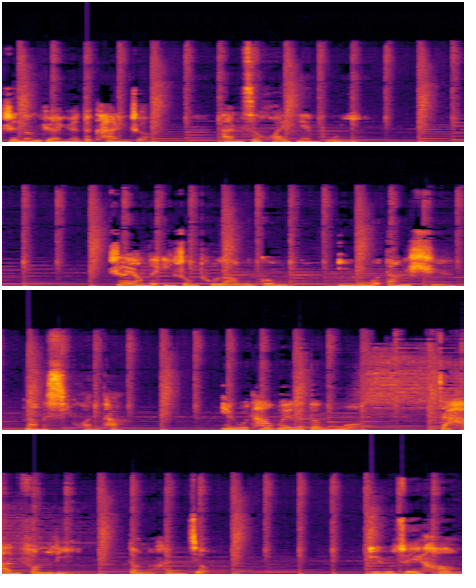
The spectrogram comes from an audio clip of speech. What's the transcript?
只能远远地看着，暗自怀念不已。这样的一种徒劳无功，一如我当时那么喜欢他，一如他为了等我。在寒风里等了很久，一如最后，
